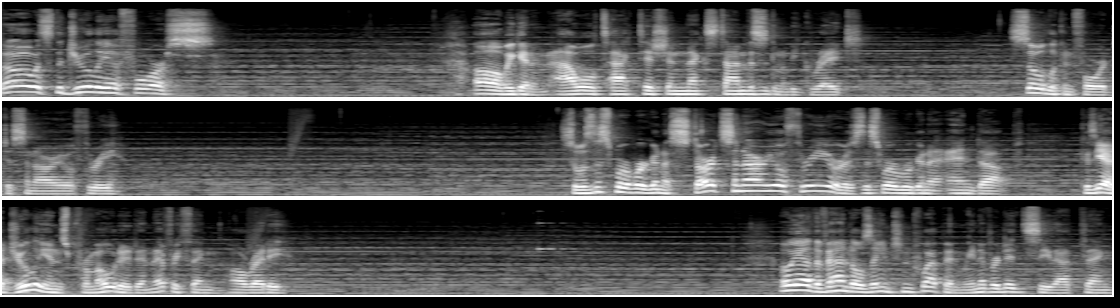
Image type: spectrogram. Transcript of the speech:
Oh, it's the Julia Force. Oh, we get an Owl Tactician next time. This is going to be great. So looking forward to Scenario 3. So is this where we're going to start Scenario 3, or is this where we're going to end up? Because, yeah, Julian's promoted and everything already. Oh yeah, the Vandal's ancient weapon. We never did see that thing.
